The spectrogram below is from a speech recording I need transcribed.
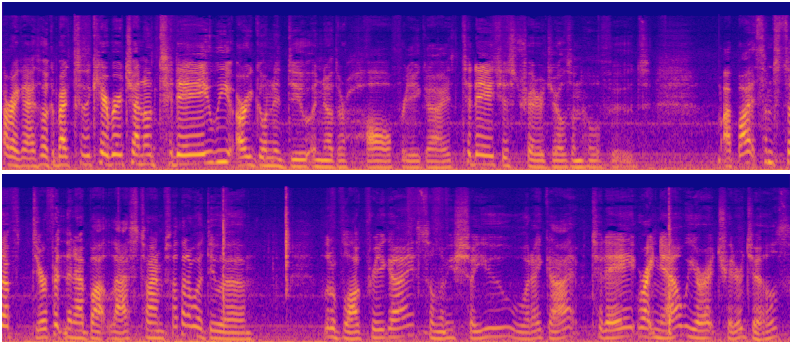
Alright guys, welcome back to the Karebear channel. Today we are going to do another haul for you guys. Today it's just Trader Joe's and Whole Foods. I bought some stuff different than I bought last time, so I thought I would do a little vlog for you guys. So let me show you what I got. Today, right now, we are at Trader Joe's.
